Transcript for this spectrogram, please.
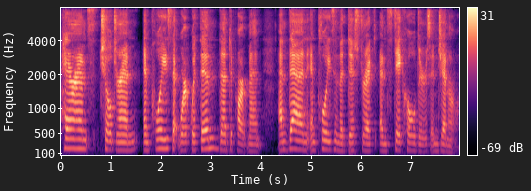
parents, children, employees that work within the department, and then employees in the district and stakeholders in general.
